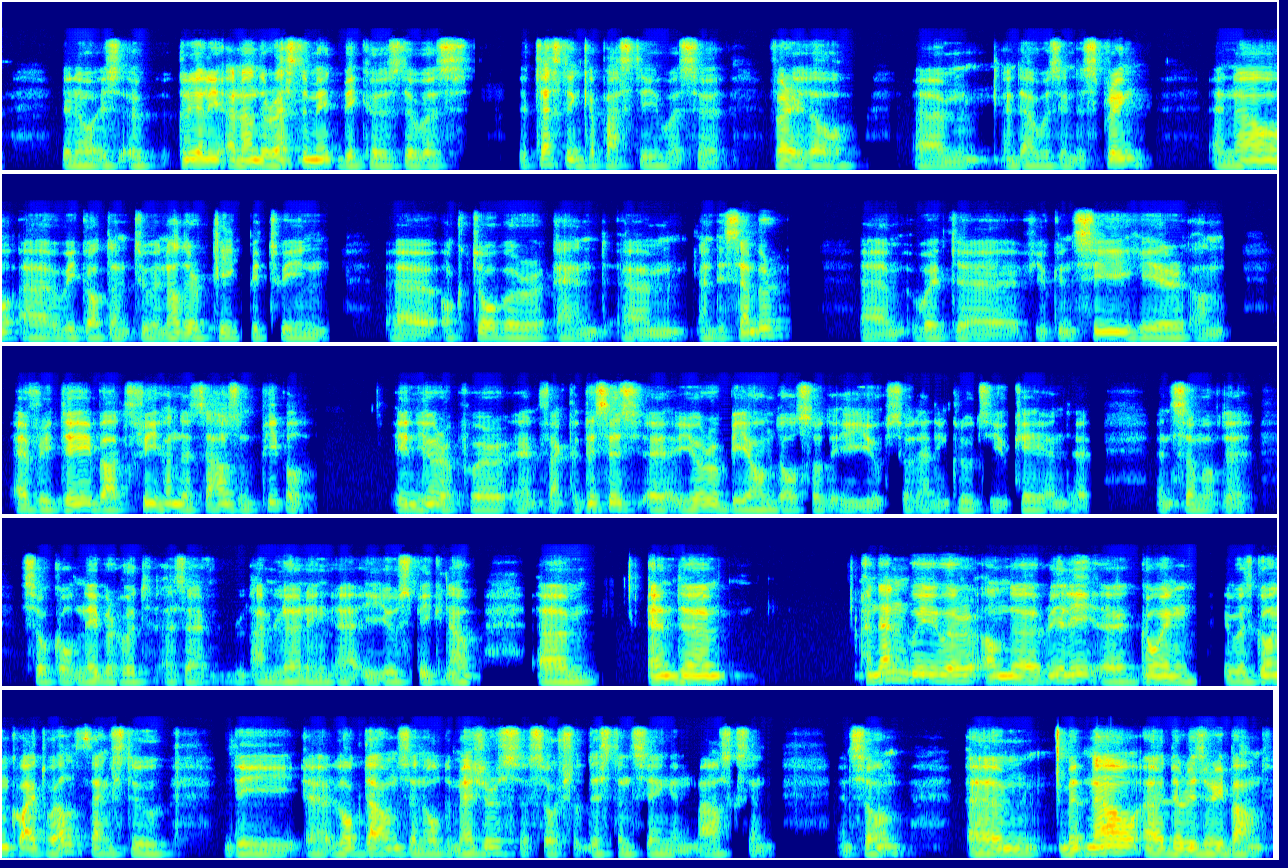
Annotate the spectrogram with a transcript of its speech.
you know, is uh, clearly an underestimate because there was the testing capacity was uh, very low, um, and that was in the spring. And now uh, we got into another peak between uh, October and, um, and December. Um, with, if you can see here on every day about 300,000 people in Europe were in fact this is uh, Europe beyond also the EU so that includes UK and uh, and some of the so-called neighborhood as i am learning uh, EU speak now um, and um, and then we were on the really uh, going it was going quite well thanks to the uh, lockdowns and all the measures social distancing and masks and and so on um, but now uh, there is a rebound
